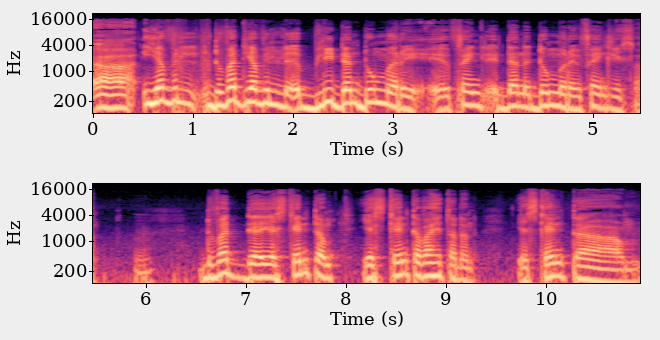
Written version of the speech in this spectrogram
Uh, jag vill, du vet, jag vill bli den domare, fäng- den domare i fängelsen. Du vet, jag ska inte, jag ska inte, vad heter den? Jag ska inte, um,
